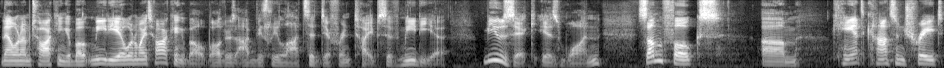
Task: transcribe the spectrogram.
Now, when I'm talking about media, what am I talking about? Well, there's obviously lots of different types of media. Music is one. Some folks um, can't concentrate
